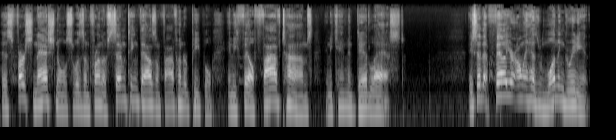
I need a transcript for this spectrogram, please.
His first nationals was in front of 17,500 people, and he fell five times, and he came in dead last. He said that failure only has one ingredient,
